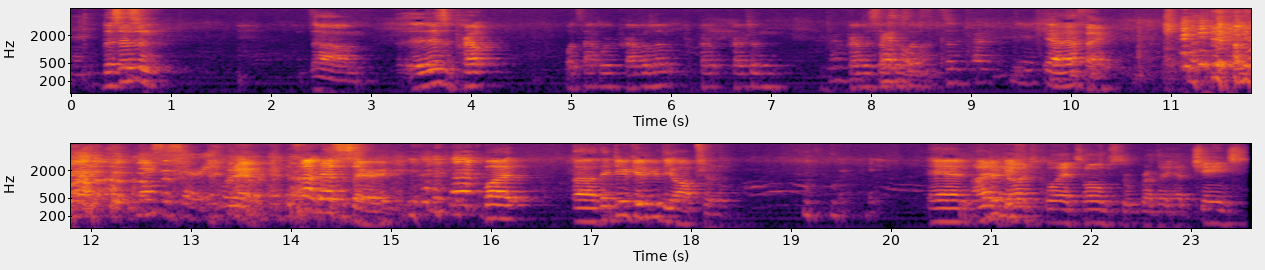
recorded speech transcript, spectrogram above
okay. this isn't. Um, it isn't pre. What's that word? Prevalent. Pre- prevalent. Prevalent. Yeah, that thing. Necessary. Whatever. It's not necessary, but uh, they do give you the option. And I've gone underneath, to clients' homes to- where they have changed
